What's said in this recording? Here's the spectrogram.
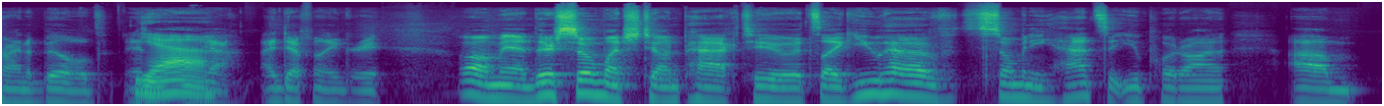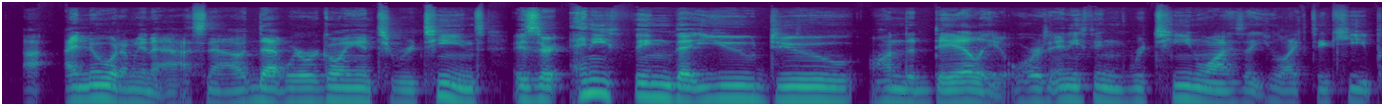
trying to build. And Yeah. yeah, I definitely agree. Oh man, there's so much to unpack too. It's like you have so many hats that you put on. Um, I- I know what I'm going to ask now that we're going into routines. Is there anything that you do on the daily or anything routine wise that you like to keep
